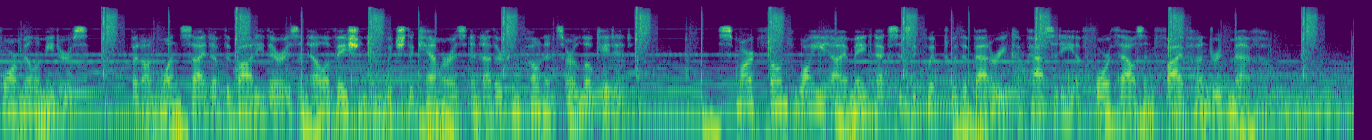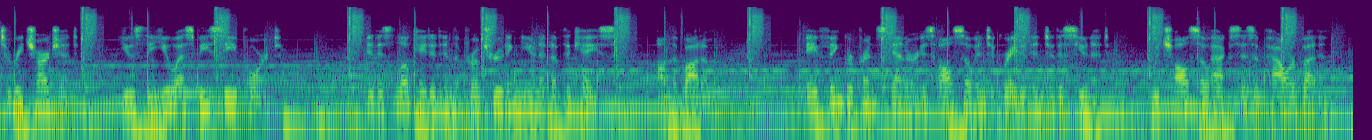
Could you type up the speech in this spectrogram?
mm, but on one side of the body there is an elevation in which the cameras and other components are located. Smartphone Huawei Mate X is equipped with a battery capacity of 4500 mAh. To recharge it, use the USB-C port. It is located in the protruding unit of the case, on the bottom. A fingerprint scanner is also integrated into this unit, which also acts as a power button.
